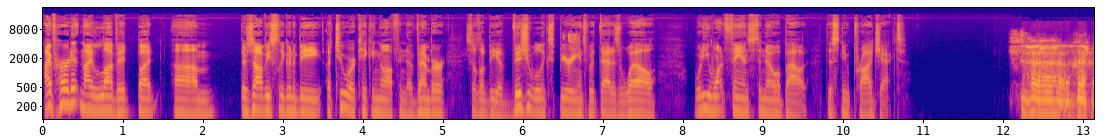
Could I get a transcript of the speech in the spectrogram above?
I've heard it and I love it, but um, there's obviously going to be a tour kicking off in November, so there'll be a visual experience with that as well. What do you want fans to know about this new project? Sat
